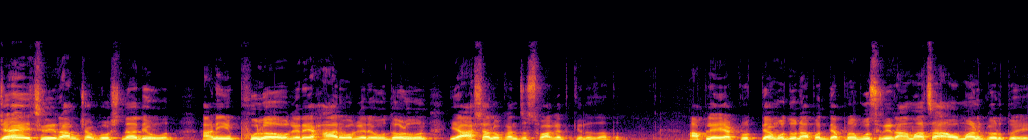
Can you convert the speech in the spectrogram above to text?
जय श्रीरामच्या घोषणा देऊन आणि फुलं वगैरे हार वगैरे उधळून या अशा लोकांचं स्वागत केलं जातं. आपल्या या कृत्यामधून आपण त्या प्रभू श्रीरामाचा अवमान करतोय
